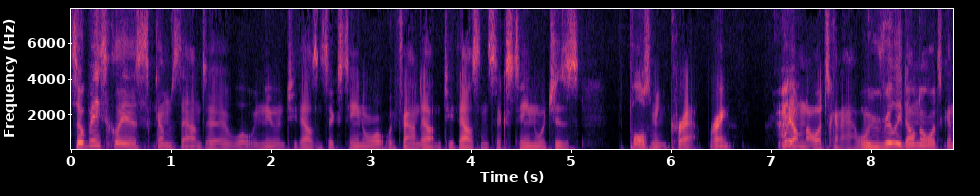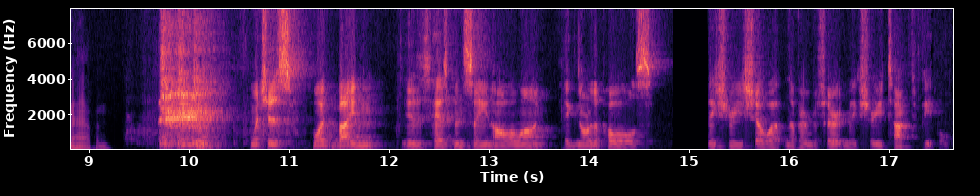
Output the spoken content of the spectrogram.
So basically, this comes down to what we knew in 2016 or what we found out in 2016, which is polls mean crap, right? We don't know what's going to happen. We really don't know what's going to happen. Which is what Biden is has been saying all along. Ignore the Poles. Make sure you show up November third. Make sure you talk to people.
